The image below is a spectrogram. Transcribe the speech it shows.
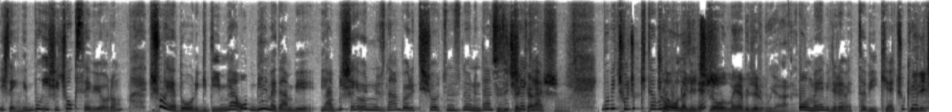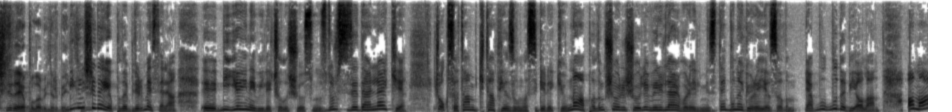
İşte hmm. bu işi çok seviyorum. Şuraya doğru gideyim. Yani o bilmeden bir yani bir şey önünüzden böyle tişörtünüzün önünden sizi, sizi çeker. çeker. Hmm. Bu bir çocuk kitabı çok da olabilir. Çok bilinçli olmayabilir bu yani. Olmayabilir evet tabii ki. Çünkü bilinçli de yapılabilir belki. Bilinçli de yapılabilir. Mesela e, bir yayın eviyle çalışıyorsunuzdur. Size derler ki çok satan bir kitap yazılması gerekiyor. Ne yapalım? Şöyle şöyle veriler var elimizde. Buna göre yazalım. Ya yani bu bu da bir alan. Ama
